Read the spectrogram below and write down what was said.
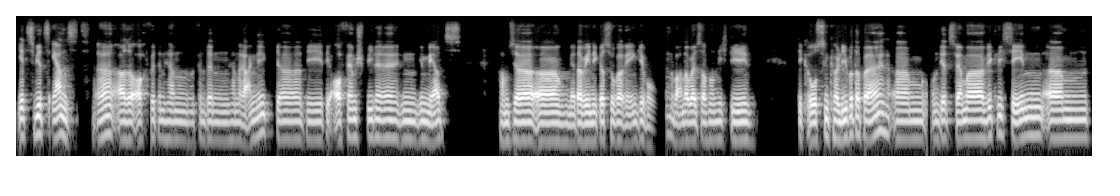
jetzt wird's ernst. Ja? Also auch für den Herrn, für den Herrn Rangnick, äh, die, die Aufwärmspiele in, im März haben sie ja äh, mehr oder weniger souverän gewonnen, waren aber jetzt auch noch nicht die, die großen Kaliber dabei. Ähm, und jetzt werden wir wirklich sehen, ähm,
